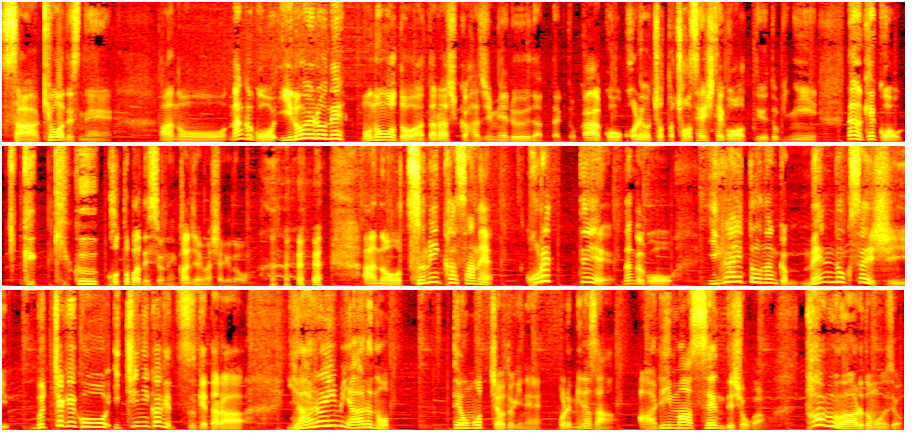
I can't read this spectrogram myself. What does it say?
さあ、今日はですね、あのーなんかこう、いろいろね、物事を新しく始めるだったりとか、こう、これをちょっと挑戦していこうっていう時に、なんか結構聞く、聞く言葉ですよね。噛んじゃいましたけど。あの、積み重ね。これって、なんかこう、意外となんかめんどくさいし、ぶっちゃけこう、1、2ヶ月続けたら、やる意味あるのって思っちゃうときね、これ皆さん、ありませんでしょうか？多分あると思うんですよ。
